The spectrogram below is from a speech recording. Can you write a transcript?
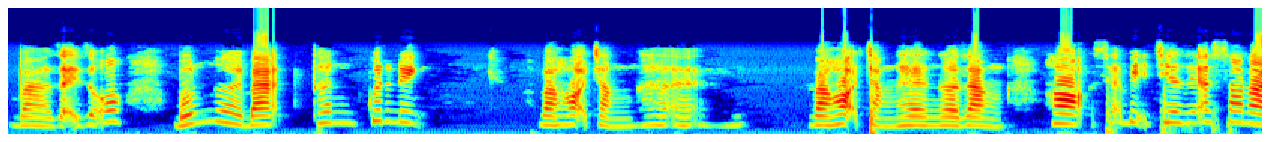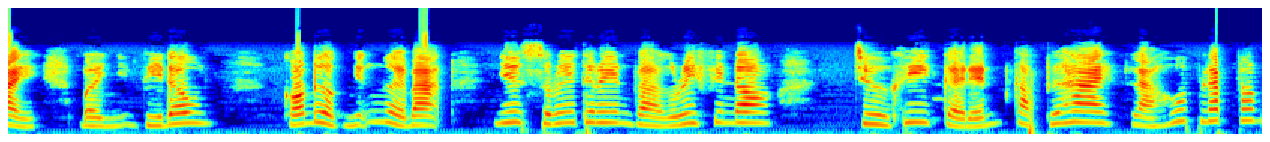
và dạy dỗ bốn người bạn thân quyết định và họ chẳng và họ chẳng hề ngờ rằng họ sẽ bị chia rẽ sau này bởi vì đâu có được những người bạn như Slytherin và Gryffindor, trừ khi kể đến cặp thứ hai là Hufflepuff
